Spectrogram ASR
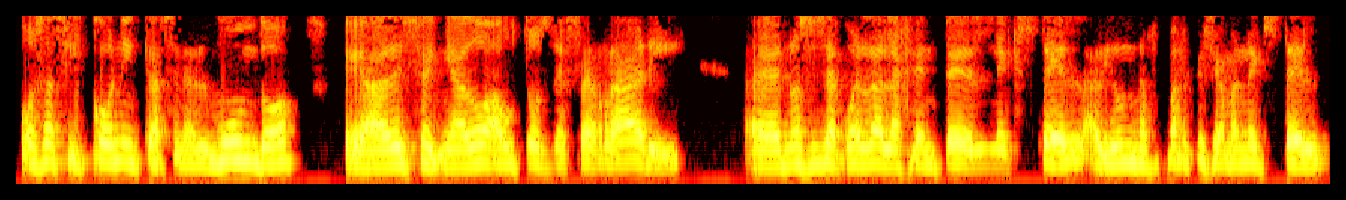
cosas icónicas en el mundo, eh, ha diseñado autos de Ferrari, eh, no sé si se acuerda la gente del Nextel, había una marca que se llama Nextel,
